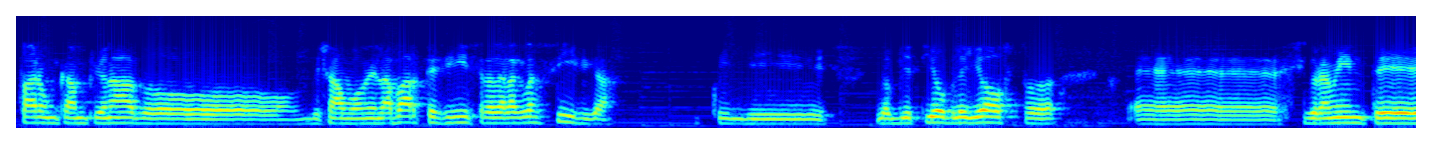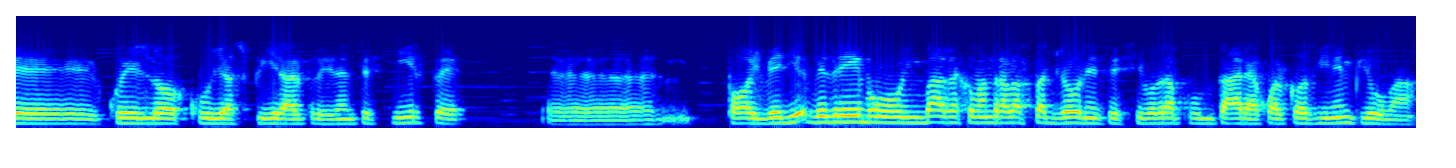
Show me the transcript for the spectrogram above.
fare un campionato, diciamo, nella parte sinistra della classifica. Quindi l'obiettivo playoff è sicuramente quello a cui aspira il presidente Stirpe. Eh, poi vedremo in base a come andrà la stagione se si potrà puntare a qualcosina in più, ma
